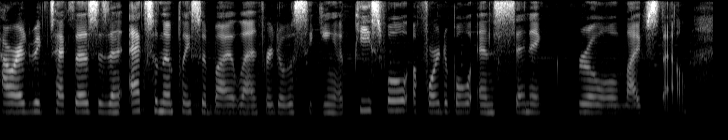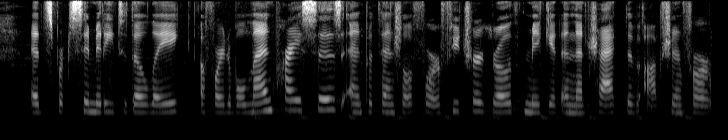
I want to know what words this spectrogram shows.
Howardwick, Texas is an excellent place to buy land for those seeking a peaceful, affordable, and scenic rural lifestyle. Its proximity to the lake, affordable land prices, and potential for future growth make it an attractive option for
